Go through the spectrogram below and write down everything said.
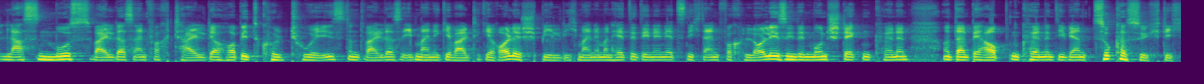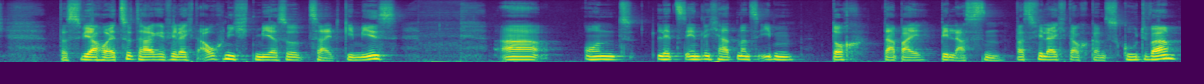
lassen muss, weil das einfach Teil der Hobbit-Kultur ist und weil das eben eine gewaltige Rolle spielt. Ich meine, man hätte denen jetzt nicht einfach Lollis in den Mund stecken können und dann behaupten können, die wären zuckersüchtig. Das wäre heutzutage vielleicht auch nicht mehr so zeitgemäß. Äh, und letztendlich hat man es eben doch dabei belassen, was vielleicht auch ganz gut war.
